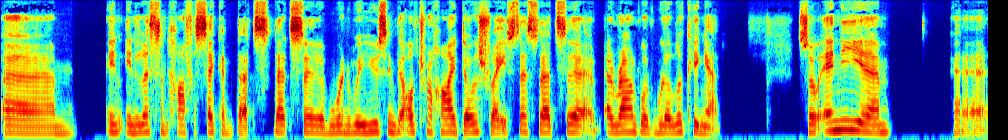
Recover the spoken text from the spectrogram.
um, in, in less than half a second. That's that's uh, when we're using the ultra high dose rates. That's that's uh, around what we're looking at. So any um, uh,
